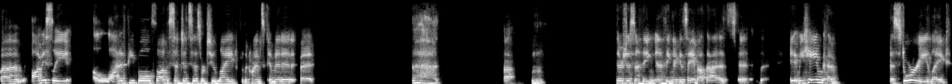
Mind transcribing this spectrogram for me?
Um, obviously, a lot of people thought the sentences were too light for the crimes committed, but uh, uh, mm. There's just nothing nothing I can say about that. It's it, it became a a story like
